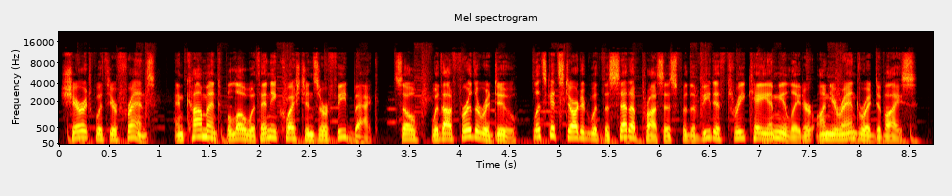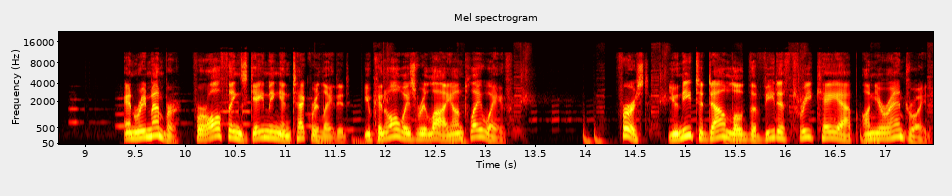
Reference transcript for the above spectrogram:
share it with your friends, and comment below with any questions or feedback. So, without further ado, let's get started with the setup process for the Vita 3K emulator on your Android device. And remember, for all things gaming and tech related, you can always rely on Playwave. First, you need to download the Vita 3K app on your Android.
